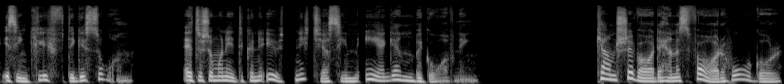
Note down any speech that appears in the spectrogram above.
i sin klyftige son eftersom hon inte kunde utnyttja sin egen begåvning. Kanske var det hennes farhågor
